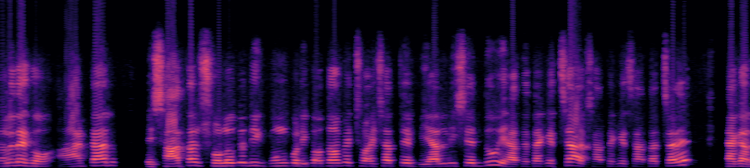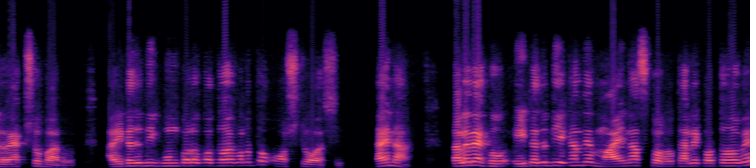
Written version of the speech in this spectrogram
তাহলে দেখো, আট আর, এই সাত আর ষোলো যদি গুণ করি, কত হবে? ছয় সাতে বিয়াল্লিশের দুই, হাতে থাকে চার সাত থেকে সাত আর চারে এগারো, একশো বারো। আর এটা যদি গুণ করো কত হয় বলো তো? অষ্টআশি। তাই না? তাহলে দেখো, এইটা যদি এখান থেকে মাইনাস করো, তাহলে কত হবে?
